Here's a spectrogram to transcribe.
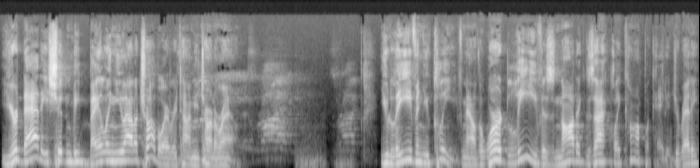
your daddy shouldn't be bailing you out of trouble every time you turn around. You leave and you cleave. Now, the word leave is not exactly complicated. You ready?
